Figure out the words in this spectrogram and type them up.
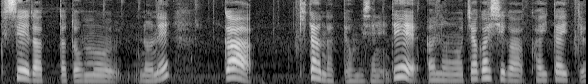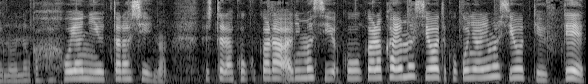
生だったと思うのねが来たんだってお店に。であのお茶菓子が買いたいっていうのをなんか母親に言ったらしいの。そしたら「ここからありますよここから買えますよ」って「ここにありますよ」って言って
